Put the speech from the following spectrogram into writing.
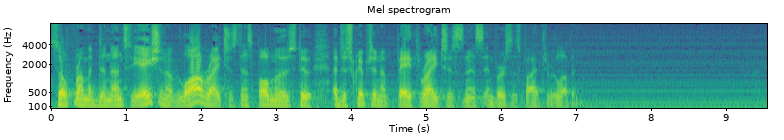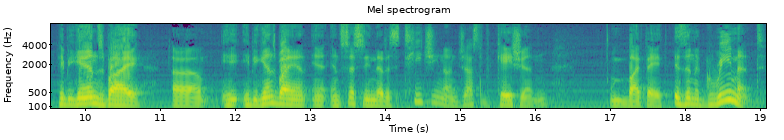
So, from a denunciation of law righteousness, Paul moves to a description of faith righteousness in verses 5 through 11. He begins by uh, he, he begins by in, in, insisting that his teaching on justification by faith is an agreement.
